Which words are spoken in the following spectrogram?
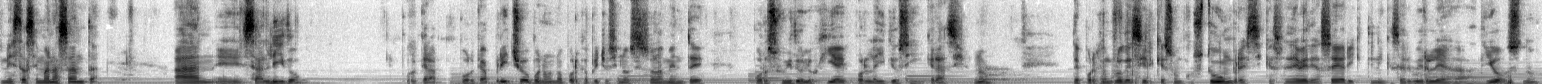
en esta Semana Santa han eh, salido por, capricho, bueno, no por capricho, sino solamente por su ideología y por la idiosincrasia, ¿no? De, por ejemplo, decir que son costumbres y que se debe de hacer y que tienen que servirle a Dios, ¿no?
